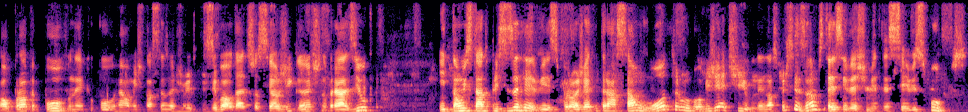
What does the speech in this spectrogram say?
ao próprio povo, né? Que o povo realmente nós temos uma desigualdade social gigante no Brasil. Então o Estado precisa rever esse projeto e traçar um outro objetivo, né? Nós precisamos ter esse investimento nesses serviços públicos.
